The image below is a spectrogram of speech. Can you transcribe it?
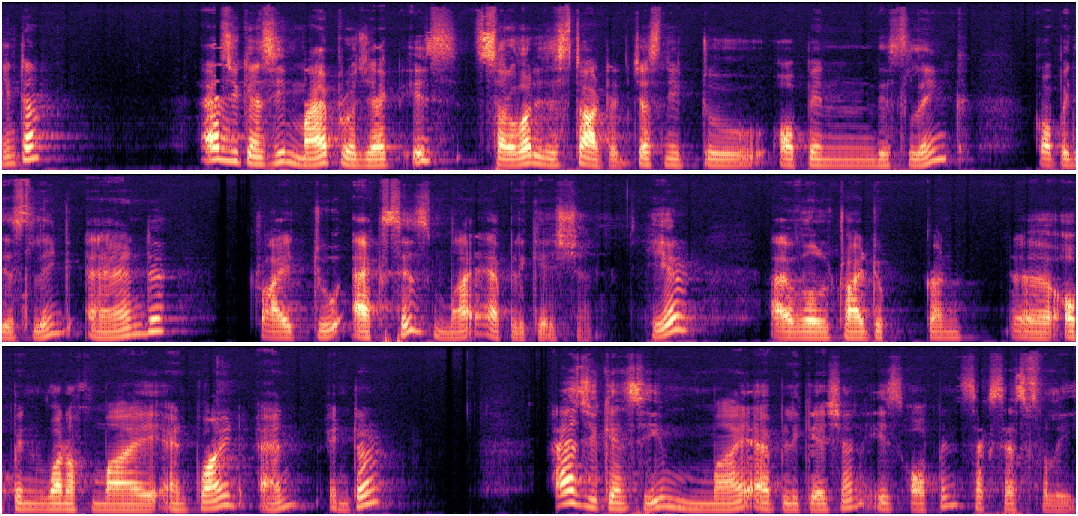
Enter. As you can see my project is server is started. Just need to open this link copy this link and try to access my application. Here i will try to uh, open one of my endpoint and enter as you can see my application is open successfully.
